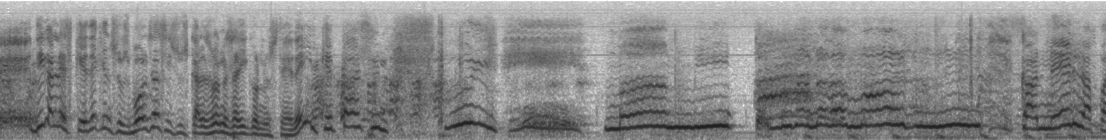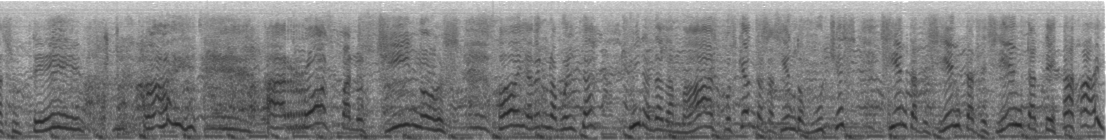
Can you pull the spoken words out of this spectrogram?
Eh, díganles que dejen sus bolsas y sus calzones ahí con usted, ¿eh? Que pasen. Uy, mamita, mira nada más. Canela para su té. Ay, arroz para los chinos. Ay, a ver una vuelta. Mira nada más. Pues, ¿qué andas haciendo, buches? Siéntate, siéntate, siéntate. Ay,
